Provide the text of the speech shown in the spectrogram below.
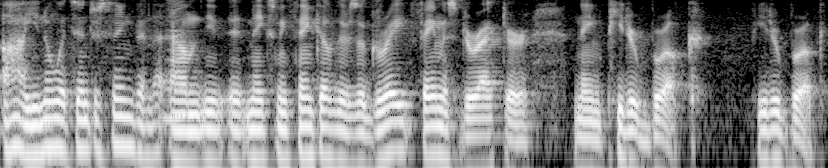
Ah, you know what's interesting? That um, it makes me think of. There's a great famous director named Peter Brook. Peter Brook,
